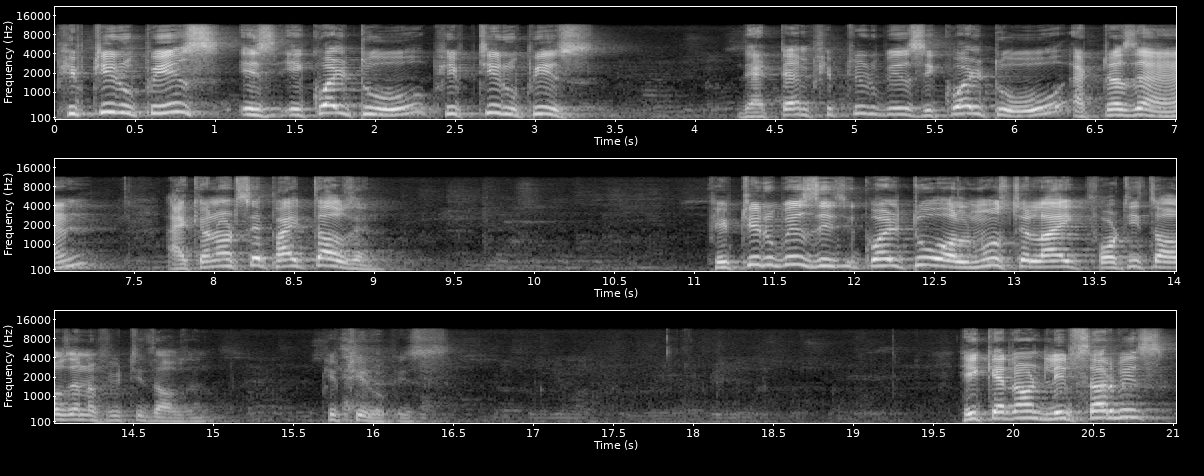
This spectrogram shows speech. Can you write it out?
50 rupees is equal to 50 rupees. That time 50 rupees is equal to, at present, I cannot say 5,000. 50 rupees is equal to almost like 40,000 or 50,000. 50 rupees. He cannot leave service,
